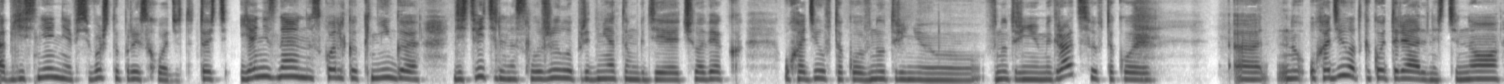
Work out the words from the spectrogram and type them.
объяснение всего, что происходит. То есть я не знаю, насколько книга действительно служила предметом, где человек уходил в такую внутреннюю, внутреннюю миграцию, в такой... Э, ну, уходил от какой-то реальности, но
